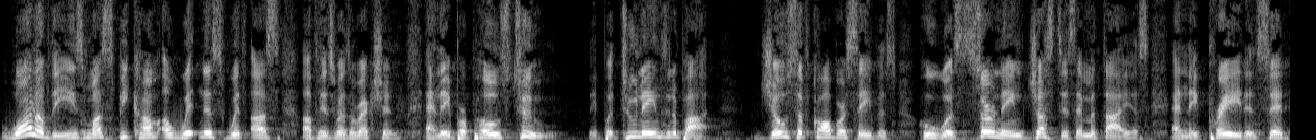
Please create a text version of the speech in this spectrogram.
one of these must become a witness with us of his resurrection. And they proposed two. They put two names in a pot. Joseph called Barsabas, who was surnamed Justus and Matthias, and they prayed and said,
